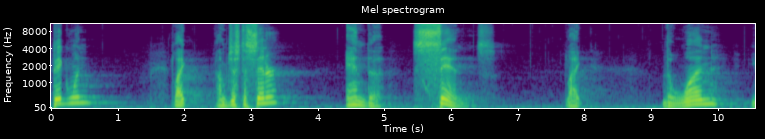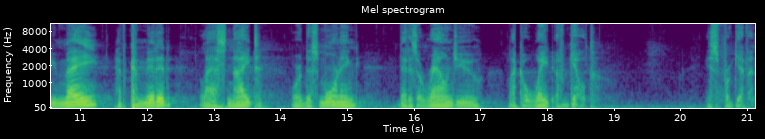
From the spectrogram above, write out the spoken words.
big one, like I'm just a sinner, and the sins, like the one you may have committed last night or this morning that is around you like a weight of guilt, is forgiven.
